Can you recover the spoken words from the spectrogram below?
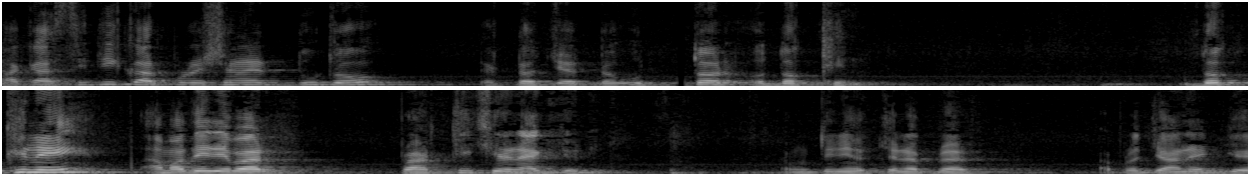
ঢাকা সিটি কর্পোরেশনের দুটো, একটা হচ্ছে একটা উত্তর ও দক্ষিণ। দক্ষিণে আমাদের এবার প্রার্থী ছিলেন একজনই। এবং তিনি হচ্ছেন আপনার, আপনারা জানেন যে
